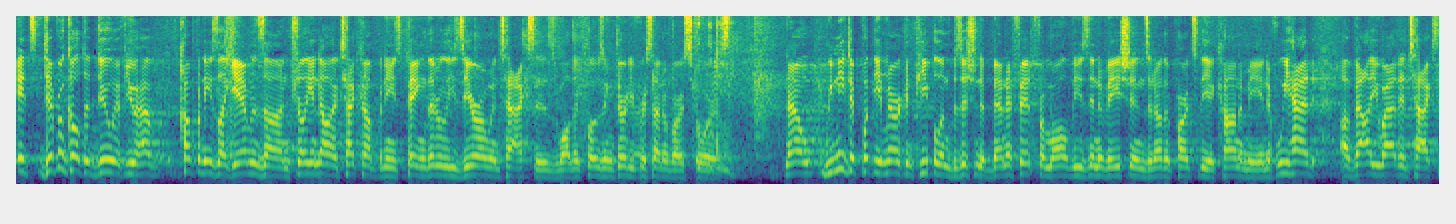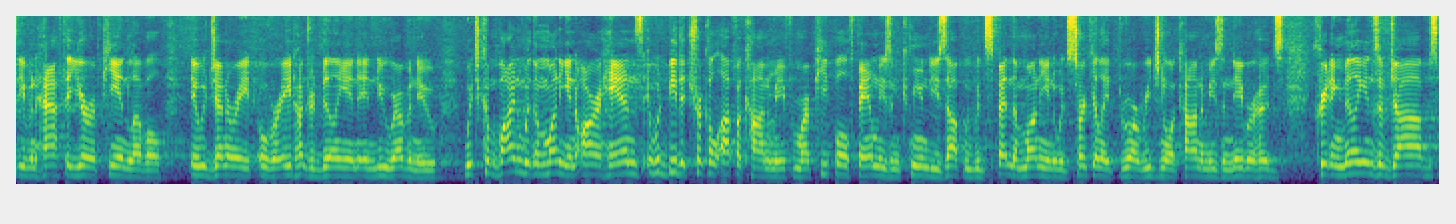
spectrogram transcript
it's difficult to do if you have companies like Amazon, trillion dollar tech companies paying literally zero in taxes while they're closing 30% of our stores. Now, we need to put the American people in position to benefit from all these innovations in other parts of the economy. And if we had a value added tax at even half the European level, it would generate over 800 billion in new revenue, which combined with the money in our hands, it would be the trickle up economy from our people, families, and communities up. We would spend the money and it would circulate through our regional economies and neighborhoods, creating millions of jobs,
